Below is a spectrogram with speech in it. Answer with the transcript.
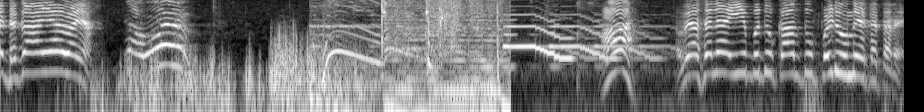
એ ઢગા અહીંયા. આવે. અહીંયા હા. હવે છે ને એ બધું કામ તું પડ્યું મેં કતારે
